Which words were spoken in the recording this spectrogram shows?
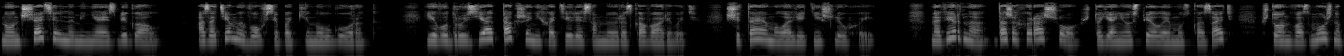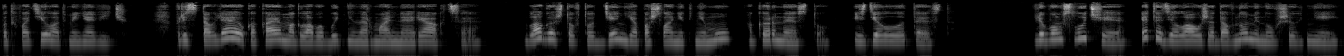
но он тщательно меня избегал, а затем и вовсе покинул город. Его друзья также не хотели со мной разговаривать, считая малолетней шлюхой. Наверное, даже хорошо, что я не успела ему сказать, что он, возможно, подхватил от меня ВИЧ. Представляю, какая могла бы быть ненормальная реакция. Благо, что в тот день я пошла не к нему, а к Эрнесту и сделала тест. В любом случае, это дела уже давно минувших дней.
